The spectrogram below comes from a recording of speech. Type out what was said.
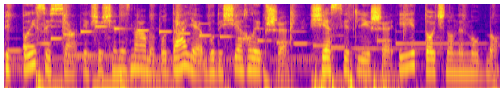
Підписуйся, якщо ще не з нами, бо далі буде ще глибше, ще світліше і точно не нудно.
